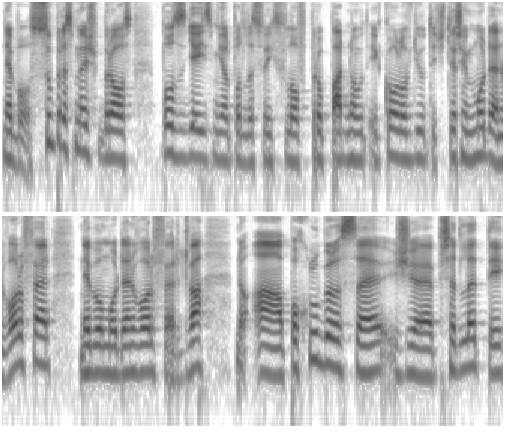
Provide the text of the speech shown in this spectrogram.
nebo Super Smash Bros. Později měl podle svých slov propadnout i Call of Duty 4 Modern Warfare nebo Modern Warfare 2. No a pochlubil se, že před lety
